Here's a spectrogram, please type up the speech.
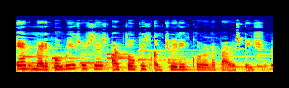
and medical resources are focused on treating coronavirus patients.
